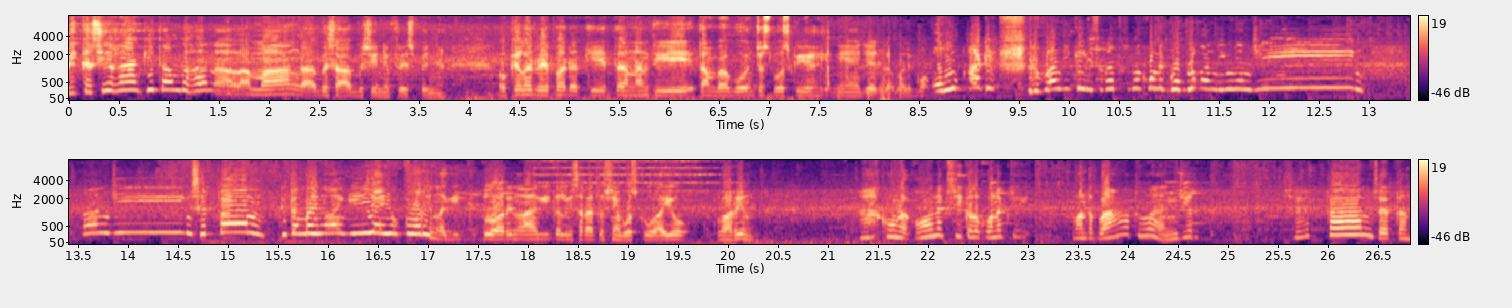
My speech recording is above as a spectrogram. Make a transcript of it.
dikasih lagi tambahan. Alamak nggak habis-habis ini free spinnya Oke lah daripada kita nanti tambah boncos bosku ya Ini aja gak balik. Mau Oh aduh Aduh anjing kali 100 bang. Konek goblok anjing anjing Anjing setan. Ditambahin lagi. Ayo keluarin lagi. Keluarin lagi kali 100 nya bosku. Ayo keluarin. Aku nggak konek sih? Kalau konek sih Mantep banget tuh anjir. Setan setan.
